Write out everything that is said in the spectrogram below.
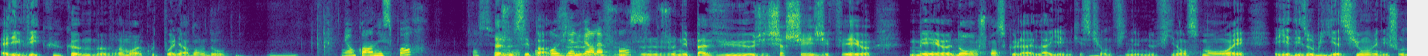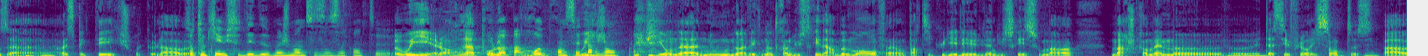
elle est vécue comme euh, vraiment un coup de poignard dans le dos. Il y a encore un espoir? Là, je ne sais pas. Revienne vers la France Je, n'ai pas vu, j'ai cherché, j'ai fait. Euh, mais euh, non, je pense que là, là, il y a une question de, financement et, il y a des obligations et des choses à, mm. respecter. Je crois que là. Euh, Surtout qu'il y a eu ce dédommagement de 550. oui, alors là, pour on le. On va pas reprendre cet argent. Et puis, on a, nous, avec notre industrie d'armement, enfin, en particulier l'industrie sous-marin, marche quand même, est assez florissante. C'est mm. pas.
